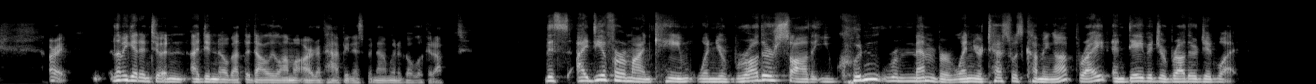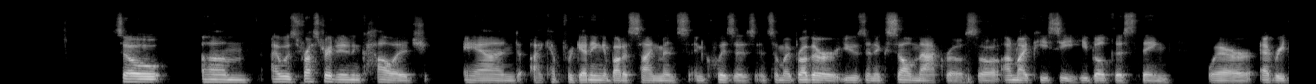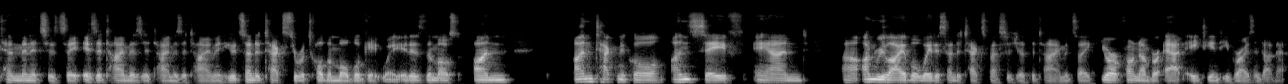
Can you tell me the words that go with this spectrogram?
All right, let me get into it. And I didn't know about the Dalai Lama art of happiness, but now I'm going to go look it up this idea for Remind came when your brother saw that you couldn't remember when your test was coming up, right? And David, your brother, did what? So um, I was frustrated in college and I kept forgetting about assignments and quizzes. And so my brother used an Excel macro. So on my PC, he built this thing where every 10 minutes it'd say, Is it time? Is it time? Is it time? And he would send a text through what's called the mobile gateway. It is the most un untechnical, unsafe, and uh, unreliable way to send a text message at the time. It's like your phone number at AT&T Verizon.net.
